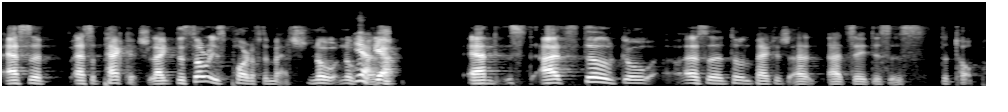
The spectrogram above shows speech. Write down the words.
as a as a package, like the story is part of the match. No, no Yeah. question. Yeah. And st- I'd still go as a total package. I'd, I'd say this is the top.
